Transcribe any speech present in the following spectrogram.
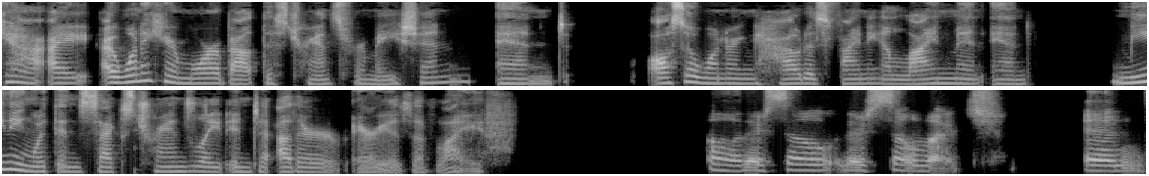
Yeah, I, I want to hear more about this transformation and also wondering how does finding alignment and meaning within sex translate into other areas of life? Oh, there's so there's so much. And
